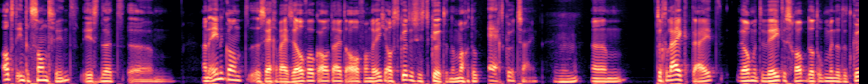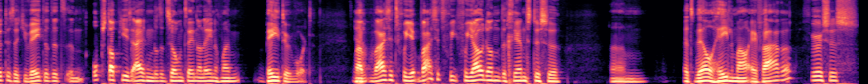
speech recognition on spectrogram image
altijd interessant vind, is dat um, aan de ene kant zeggen wij zelf ook altijd al van, weet je, als het kut is, is het kut. En dan mag het ook echt kut zijn. Mm -hmm. um, tegelijkertijd wel met de wetenschap dat op het moment dat het kut is, dat je weet dat het een opstapje is eigenlijk, dat het zo meteen alleen nog maar beter wordt. Maar waar zit, voor je, waar zit voor, voor jou dan de grens tussen um, het wel helemaal ervaren versus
